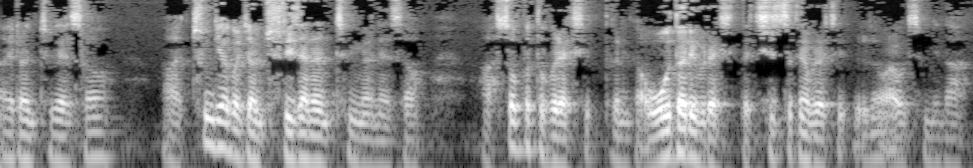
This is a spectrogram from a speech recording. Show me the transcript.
이런 쪽에서 어, 충격을 좀 줄이자는 측면에서 아, soft 브렉시트, 그러니까 orderly 브렉시트, 질서적 브렉시트를 정하고 있습니다.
